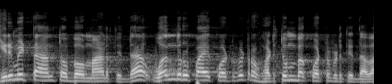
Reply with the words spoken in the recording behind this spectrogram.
ಗಿರ್ಮಿಟ್ಟ ಅಂತ ಒಬ್ಬ ಮಾಡ್ತಿದ್ದ. ಒಂದು ರೂಪಾಯಿ ಕೊಟ್ಬಿಟ್ರೆ ಹೊಟ್ಟೆ ತುಂಬ ಕೊಟ್ಟು ಬಿಡ್ತಿದ್ದವ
